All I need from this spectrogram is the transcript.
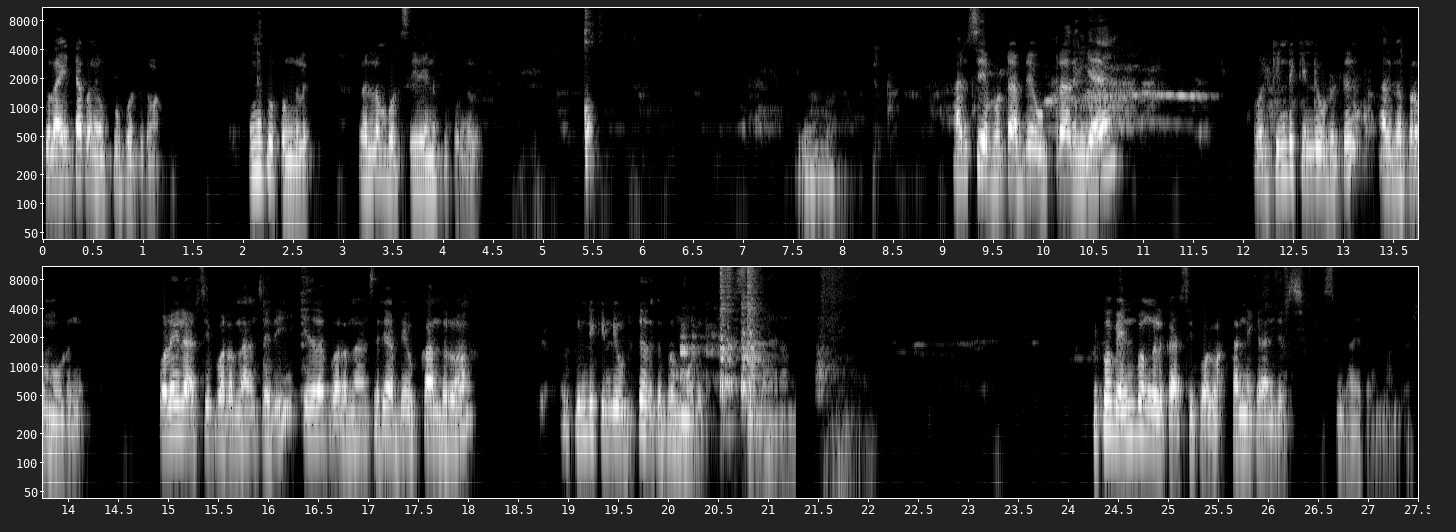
இதுக்கு லைட்டாக கொஞ்சம் உப்பு போட்டுக்கலாம். இனிப்பு பொங்கலுக்கு வெல்லம் போட்டு செய்கிற இனிப்பு பொங்கலுக்கு அரிசியை போட்டு அப்படியே விட்டுறாதீங்க ஒரு கிண்டு கிண்டி விட்டுட்டு அதுக்கப்புறம் மூடுங்க. உலையில் அரிசி போடுறதாலும் சரி இதில் போடுறதாலும் சரி அப்படியே உட்காந்துரும் ஒரு கிண்டி கிண்டி விட்டுட்டு அதுக்கப்புறம் மூடுங்க. இப்போ வெண்பொங்கலுக்கு அரிசி போடலாம். தண்ணி காஞ்சிருச்சு பிஸ்மில்லாஹிர் பண்ணுறேன்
